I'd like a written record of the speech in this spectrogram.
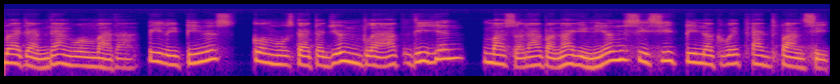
magandang umaga, Pilipinas. Kumusta tayong lahat diyan? Masarap ang inyong sisit pinakwit at pansit.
